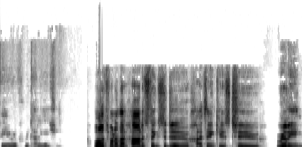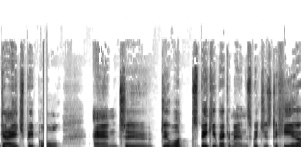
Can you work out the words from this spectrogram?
fear of retaliation? Well, it's one of the hardest things to do, I think, is to really engage people and to do what Speeki recommends, which is to hear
